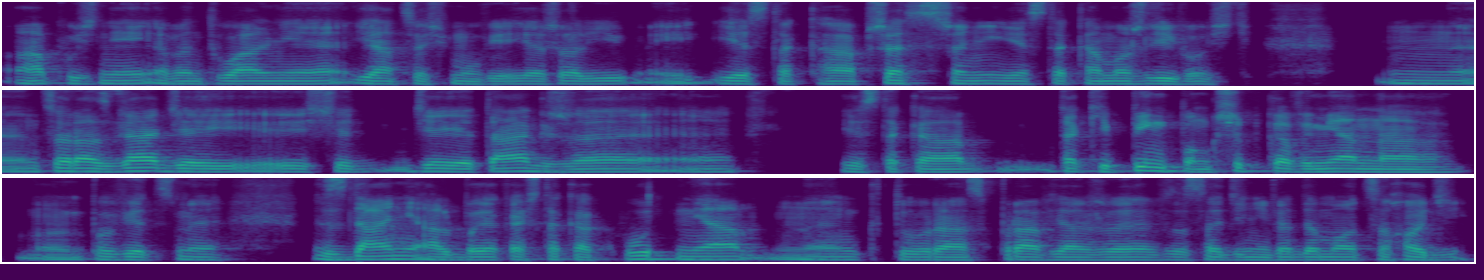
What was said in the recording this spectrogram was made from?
a później ewentualnie ja coś mówię, jeżeli jest taka przestrzeń i jest taka możliwość. Mm, coraz rzadziej się dzieje tak, że e, jest taka, taki ping-pong, szybka wymiana, powiedzmy, zdań albo jakaś taka kłótnia, która sprawia, że w zasadzie nie wiadomo o co chodzi,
